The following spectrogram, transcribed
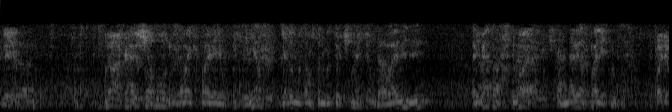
Клиента. Так, щас, свободно. давайте проверим вверх. Я думаю, там что-нибудь точно найдем. Давай, веди. Ребята, двое. Наверх по лестнице. Пойдем.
